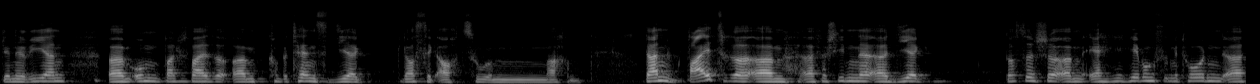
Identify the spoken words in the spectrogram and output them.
generieren, ähm, um beispielsweise ähm, Kompetenzdiagnostik auch zu machen. Dann weitere ähm, äh, verschiedene äh, diagnostische Erhebungsmethoden, äh,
